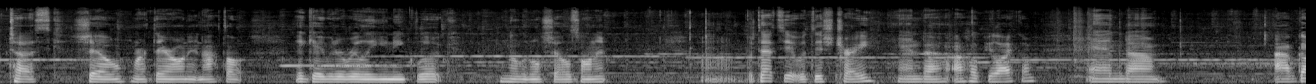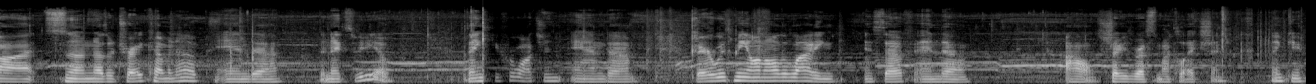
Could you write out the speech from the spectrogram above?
tusk shell right there on it, and I thought it gave it a really unique look. And the little shells on it. Uh, but that's it with this tray, and uh, I hope you like them. And um, I've got another tray coming up in uh, the next video. Thank you for watching, and um, bear with me on all the lighting and stuff, and uh, I'll show you the rest of my collection. Thank you.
